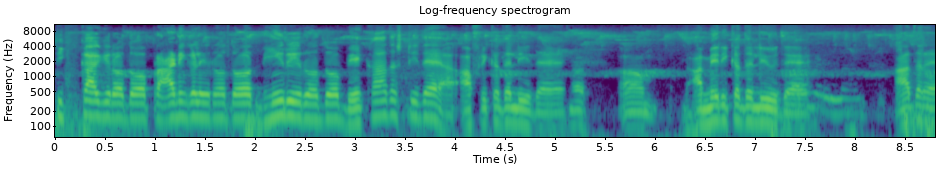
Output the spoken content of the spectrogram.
ತಿಕ್ಕಾಗಿರೋದು ಪ್ರಾಣಿಗಳಿರೋದು ನೀರು ಬೇಕಾದಷ್ಟು ಇದೆ. ಆಫ್ರಿಕಾದಲ್ಲಿ ಇದೆ ಅಮೇರಿಕಾದಲ್ಲಿಯೂ ಇದೆ. ಆದರೆ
